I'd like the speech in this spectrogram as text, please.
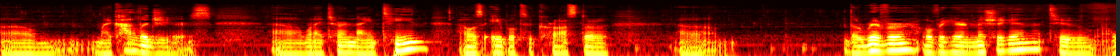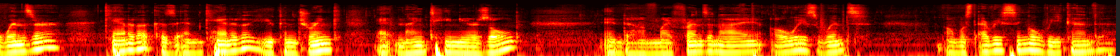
um, my college years. Uh, when I turned 19, I was able to cross the um, the river over here in Michigan to Windsor, Canada, because in Canada you can drink at 19 years old. And um, my friends and I always went almost every single weekend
